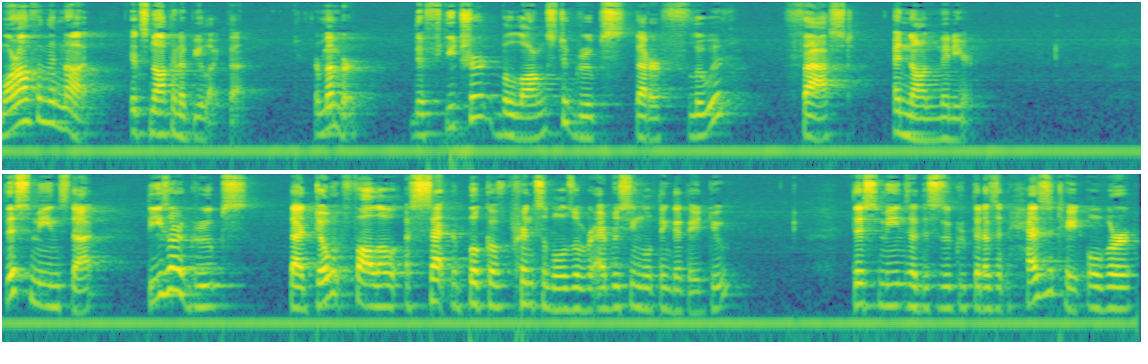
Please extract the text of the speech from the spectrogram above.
more often than not, it's not going to be like that. Remember, the future belongs to groups that are fluid, fast, and non-linear. This means that these are groups that don't follow a set book of principles over every single thing that they do. This means that this is a group that doesn't hesitate over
